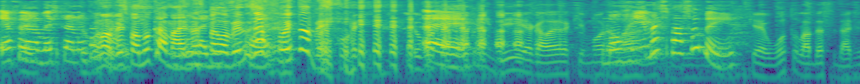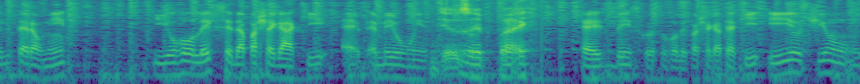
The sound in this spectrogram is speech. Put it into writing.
eu fui uma vez pra nunca Uma mais. vez pra nunca mais, mas pelo menos já bicicleta. foi também. Foi. Eu vou É. até surpreender a galera que mora lá. Morri, mas passo bem. Que é o outro lado da cidade, literalmente. E o rolê que você dá pra chegar aqui é, é meio ruim. assim. Deus é pai. É bem escroto o rolê pra chegar até aqui. E eu tinha um, um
